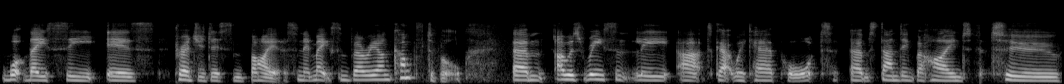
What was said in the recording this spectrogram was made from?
what they see is prejudice and bias, and it makes them very uncomfortable. Um, I was recently at Gatwick Airport, um, standing behind two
